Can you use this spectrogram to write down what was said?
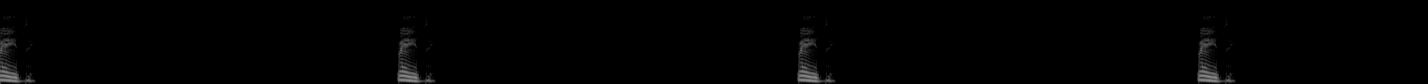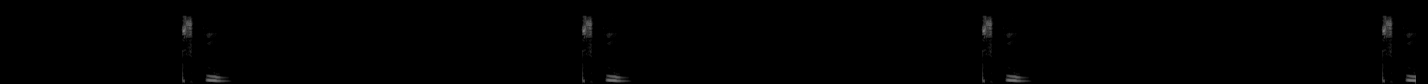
Veiði. Veiði. veiði. Veiði. Ský. Ský. Ský. Ský.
